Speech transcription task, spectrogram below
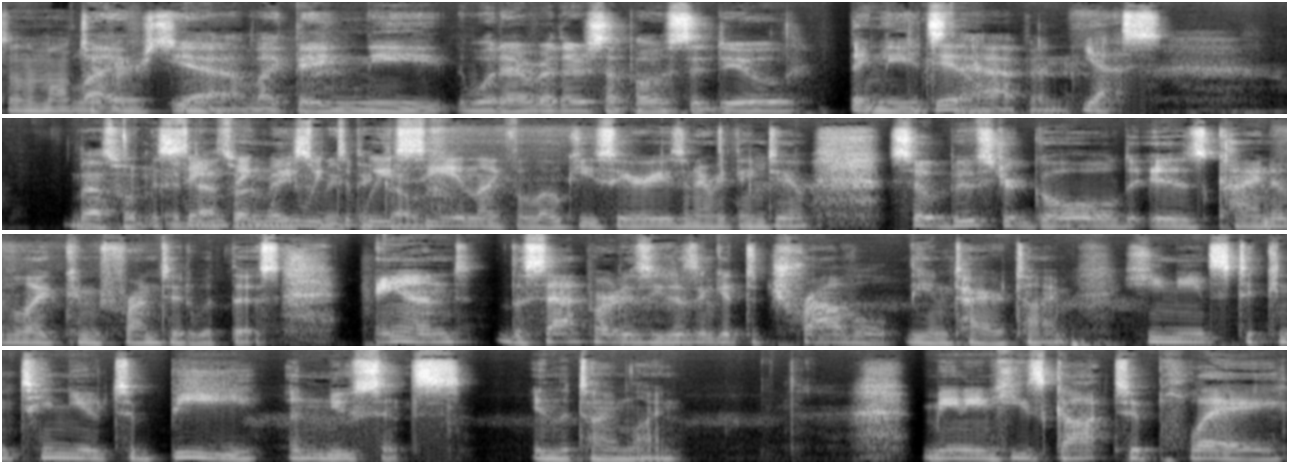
So the Like, multiverse, yeah, like they need whatever they're supposed to do. They need to needs to happen. yes. That's what. The same that's what thing we, we, we, see in like the Loki series and everything too. So Booster Gold is kind of like confronted with this. And the sad part is he doesn't get to travel the entire time. He needs to continue to be a nuisance in the timeline. Meaning he's got to play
